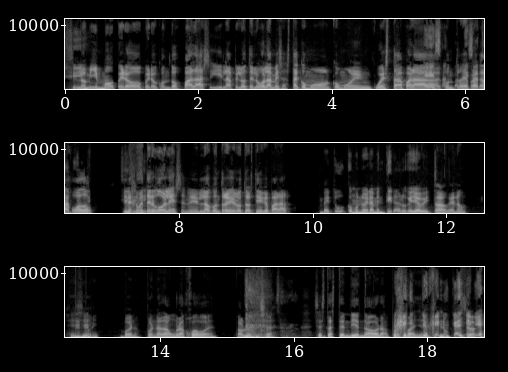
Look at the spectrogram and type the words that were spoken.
¿Sí? Lo mismo, pero, pero con dos palas y la pelota. Y luego la mesa está como, como en cuesta para, Exacto, contrario, para cada jugador. Sí, Tienes sí, que meter goles en el lado contrario y el otro los tiene que parar. ¿Ve tú? Como no era mentira lo que yo he visto. Claro que no. Sí, sí. Bueno, pues nada, un gran juego, ¿eh? Pablo se está extendiendo ahora por España. yo que nunca llegué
